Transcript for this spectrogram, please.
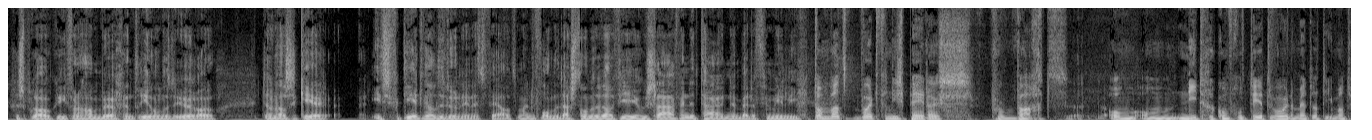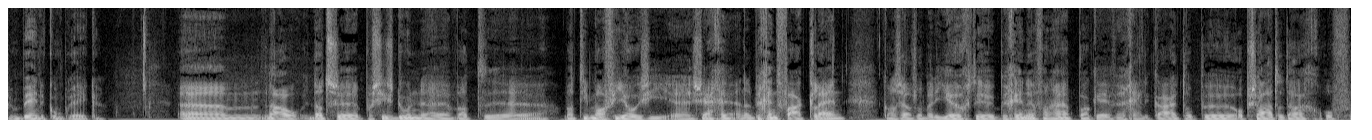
gesproken die van Hamburg en 300 euro... dan wel eens een keer iets verkeerd wilden doen in het veld. Maar de volgende dag stonden wel vier Joegoslaven in de tuin bij de familie. Tom, wat wordt van die spelers verwacht... om, om niet geconfronteerd te worden met dat iemand hun benen kon breken? Um, nou, dat ze precies doen uh, wat, uh, wat die mafiosi uh, zeggen. En dat begint vaak klein. kan zelfs al bij de jeugd beginnen. Van hè, pak even een gele kaart op, op zaterdag. Of,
